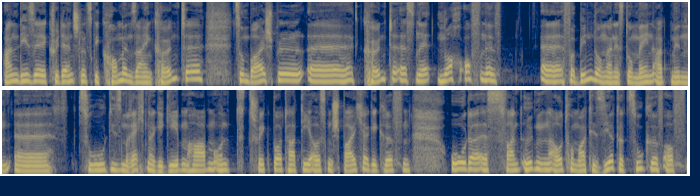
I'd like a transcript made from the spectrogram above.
an diese Credentials gekommen sein könnte. Zum Beispiel äh, könnte es eine noch offene äh, Verbindung eines Domain-Admin äh, zu diesem Rechner gegeben haben und Trickbot hat die aus dem Speicher gegriffen oder es fand irgendein automatisierter Zugriff auf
